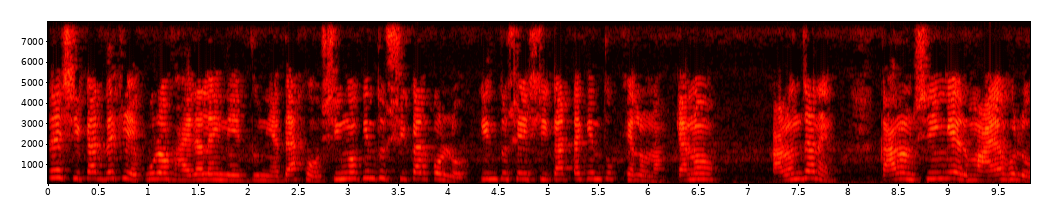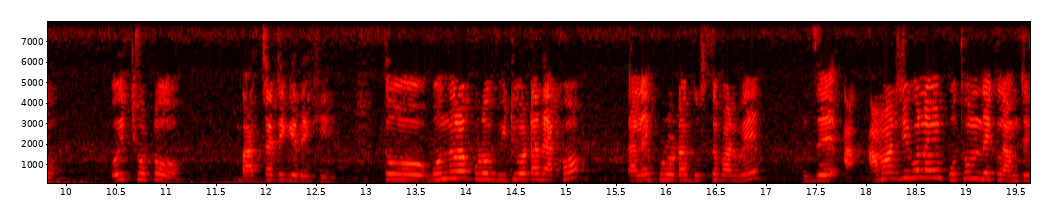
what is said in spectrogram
শিকার দেখে পুরো ভাইরাল এই নেট দুনিয়া। দেখো, সিংহ কিন্তু শিকার করল, কিন্তু সেই শিকারটা কিন্তু খেলো না। কেন? কারণ জানেন? কারণ সিংহের মায়া হলো ওই ছোট বাচ্চাটিকে দেখে। তো বন্ধুরা, পুরো ভিডিওটা দেখো, তাহলে পুরোটা বুঝতে পারবে যে আমার জীবনে আমি প্রথম দেখলাম যে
